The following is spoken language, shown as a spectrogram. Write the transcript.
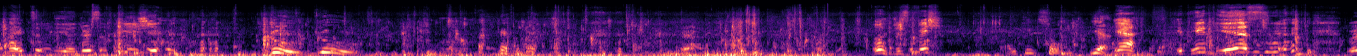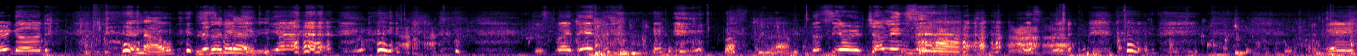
I told you there's a fish. Go, go. oh, there's a fish. I think so. Yeah. Yeah, it hit. Yes. Very good. And now Just very heavy. Yeah. Just bite it. That's your challenge. okay.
